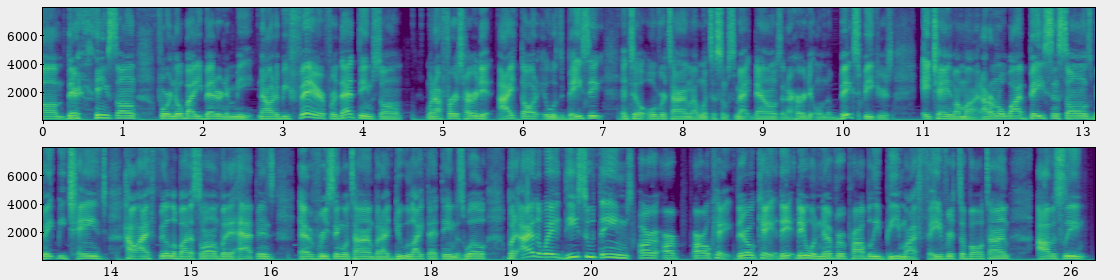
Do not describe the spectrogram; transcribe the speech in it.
Um, their theme song for Nobody Better Than Me. Now, to be fair, for that theme song, when I first heard it, I thought it was basic until over time I went to some SmackDowns and I heard it on the big speakers. It changed my mind. I don't know why bass and songs make me change how I feel about a song, but it happens every single time. But I do like that theme as well. But either way, these two themes are are are okay. They're okay. They they will never probably be my favorites of all time. Obviously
